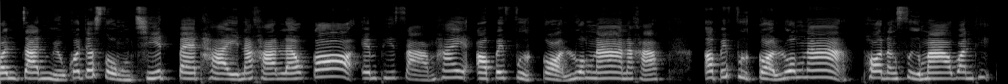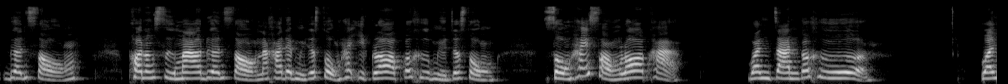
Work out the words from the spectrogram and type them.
วันจันทร์หมิวก็จะส่งชีตแปลไทยนะคะ แล้วก็ MP3 ให้เอาไปฝึกก่อนล่วงหน้านะคะ เอาไปฝึกก่อนล่วงหน้า พอหนังสือมาวันที่เดือนสองพอหนังสือมาเดือนสองนะคะเดี๋ยวหมิวจะส่งให้อีกรอบก็คือหมิวจะส่ง ส่งให้สองรอบค่ะ วันจันทร์ก็คือ วัน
